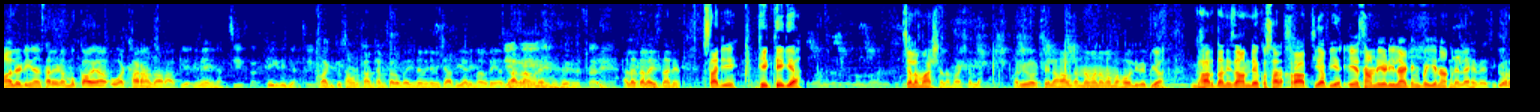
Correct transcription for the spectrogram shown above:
ऑलरेडी इन्हें सारे जेह्ड़ा मुक्का होया वो अठारह हज़ार है इवें है ना? जी ठीक थी क्या? बाकी तुम हुन काम शाम करो मेरी नवी नवी शादी वाली मैं घर रहा हूँ अल्लाह ताला इस दे। उस्ताद जी ठीक थी गया चलो माशाल्लाह माशाल्लाह। और और फ़िलहाल दा नवा नवा माहौल ही पिया। घर दा निज़ाम देखो सारा खराब थिया पिया ये सामने जेडी लाइटिंग पई है ना उन्हें लहे वैसी। और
